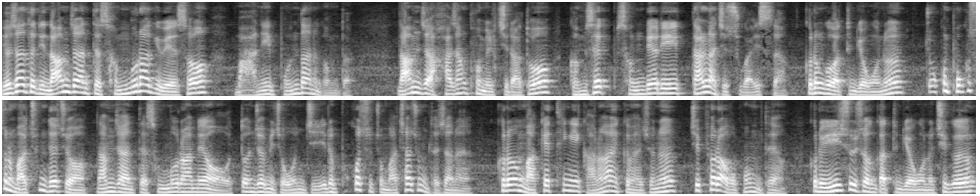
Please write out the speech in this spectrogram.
여자들이 남자한테 선물하기 위해서 많이 본다는 겁니다. 남자 화장품일지라도 검색 성별이 달라질 수가 있어요 그런 것 같은 경우는 조금 포커스를 맞추면 되죠. 남자한테 선물하면 어떤 점이 좋은지 이런 포커스를 좀 맞춰주면 되잖아요. 그런 마케팅이 가능하게끔 해주는 지표라고 보면 돼요 그리고 이수성 같은 경우는 지금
